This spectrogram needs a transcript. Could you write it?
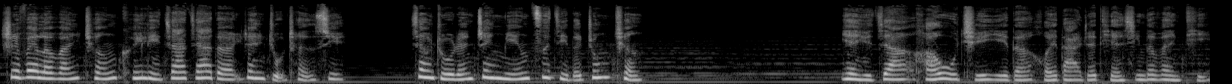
是为了完成傀儡佳佳的认主程序。向主人证明自己的忠诚，叶雨佳毫无迟疑的回答着甜心的问题，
